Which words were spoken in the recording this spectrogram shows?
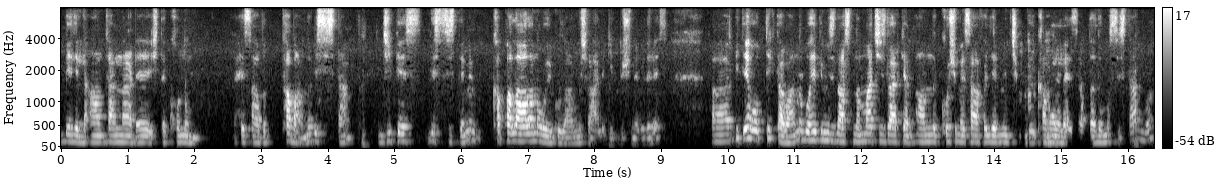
belirli antenlerle işte konum hesabı tabanlı bir sistem. GPS sistemin kapalı alana uygulanmış hali gibi düşünebiliriz. Bir de optik tabanlı. Bu hepimizin aslında maç izlerken anlık koşu mesafelerinin çıktığı kamerayla hesapladığımız sistem bu.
